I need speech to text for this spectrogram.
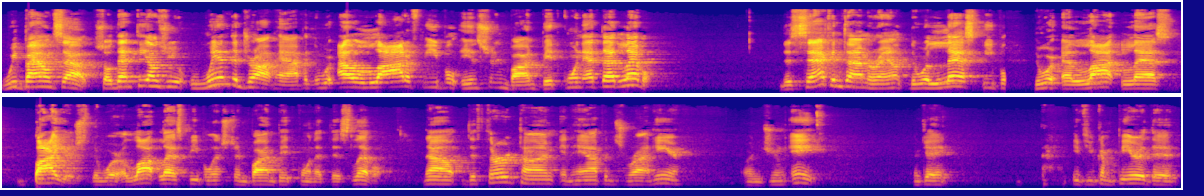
we bounce out. So that tells you when the drop happened, there were a lot of people interested in buying Bitcoin at that level. The second time around, there were less people, there were a lot less buyers. There were a lot less people interested in buying Bitcoin at this level. Now, the third time it happens right here on June 8th, okay, if you compare the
